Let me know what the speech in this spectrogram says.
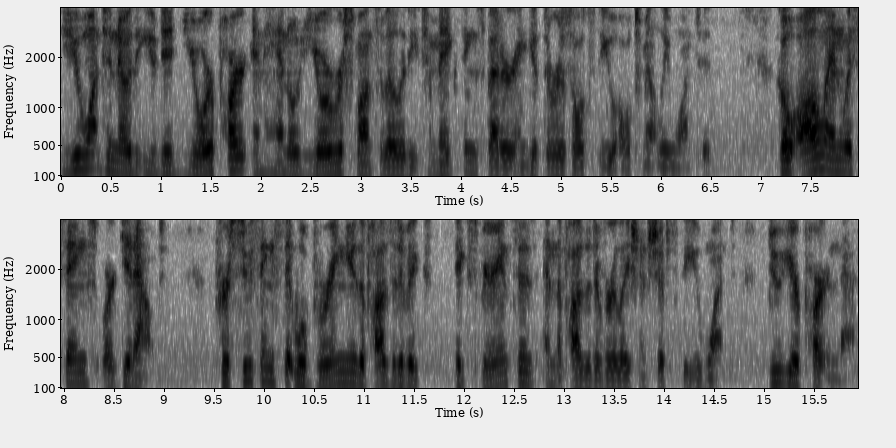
you want to know that you did your part and handled your responsibility to make things better and get the results that you ultimately wanted. Go all in with things or get out. Pursue things that will bring you the positive ex- experiences and the positive relationships that you want. Do your part in that.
